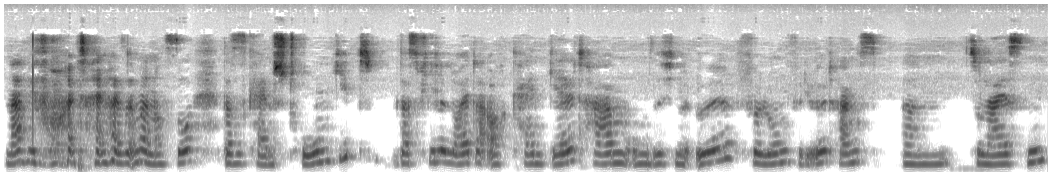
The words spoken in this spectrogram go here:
nach wie vor teilweise immer noch so, dass es keinen Strom gibt, dass viele Leute auch kein Geld haben, um sich eine Ölfüllung für die Öltanks ähm, zu leisten.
